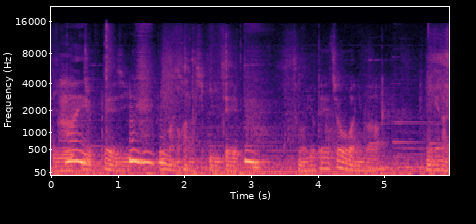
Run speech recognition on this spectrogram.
ていう10ページ、はい、今の話聞いて、うん、その予定調和には逃げない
